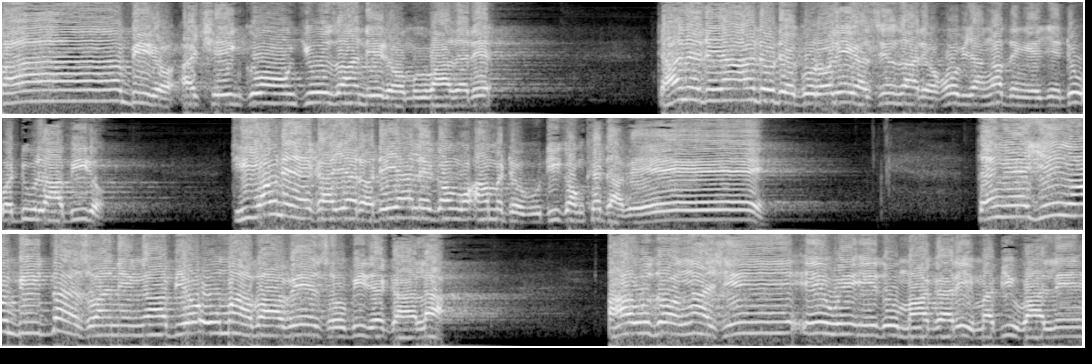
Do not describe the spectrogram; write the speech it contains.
မှတ်ပြီးတော့အချိန်ကုန်ကြိုးစားနေတော်မူပါတဲ့ ဒါနဲ့တရားအထုတ်တဲ့ကိုတော်လေးကစဉ်းစားတယ်ဟောဗျာငါတငယ်ချင်းတို့အတူလာပြီးတော့ဒီရောက်တဲ့အခါကျတော့တရားလည်းကောင်းကောင်းအမထုတ်ဘူးဒီကောင်ခက်တာပဲတငယ်ချင်းကောင်းပြီးတတ်စွာနဲ့ငါပြောဦးမပါပဲဆိုပြီးတဲ့ကာလအာဟုသောငါရှင်အေဝင်းဤသို့မာဂရိမပြုပါလင်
